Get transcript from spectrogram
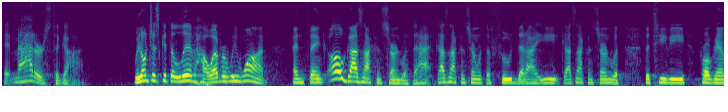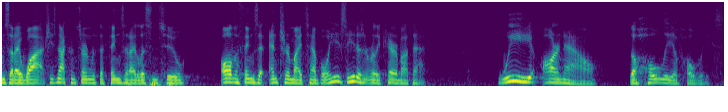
it matters to God. We don't just get to live however we want and think, oh, God's not concerned with that. God's not concerned with the food that I eat. God's not concerned with the TV programs that I watch. He's not concerned with the things that I listen to, all the things that enter my temple. He's, he doesn't really care about that we are now the Holy of Holies.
